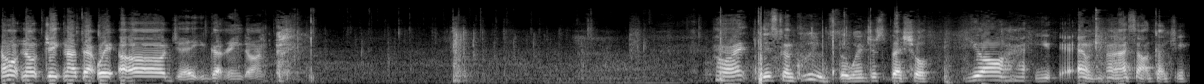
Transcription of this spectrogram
Oh, no, Jake, not that way. Oh, Jake, you got rained on. Alright, this concludes the winter special. Y'all, you, um, country.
